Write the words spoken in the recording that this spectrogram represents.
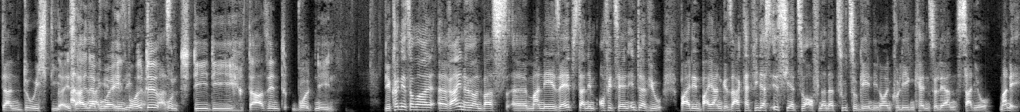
dann durch die. Da ist Anlage einer, wo er hin wollte, und die, die da sind, wollten ihn. Wir können jetzt noch mal äh, reinhören, was äh, Mané selbst dann im offiziellen Interview bei den Bayern gesagt hat, wie das ist, jetzt so aufeinander zuzugehen, die neuen Kollegen kennenzulernen. Sadio Mané.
